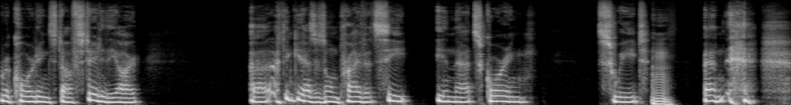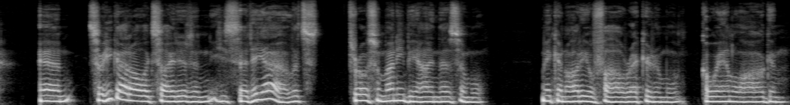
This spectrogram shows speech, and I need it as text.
recording stuff, state of the art. Uh, I think he has his own private seat in that scoring suite, mm. and and so he got all excited and he said, "Hey, yeah, let's throw some money behind this and we'll make an audiophile record and we'll go analog and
